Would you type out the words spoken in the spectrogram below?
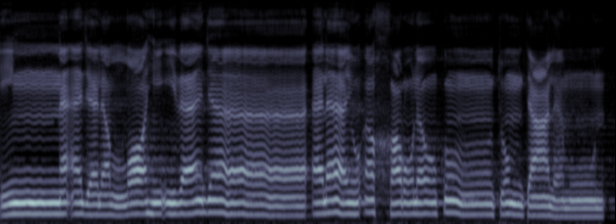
إن أجل الله إذا جاء لا يؤخر لو كنتم تعلمون.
